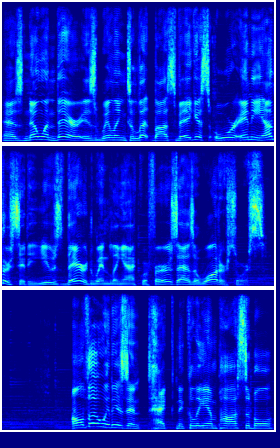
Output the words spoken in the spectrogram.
as no one there is willing to let Las Vegas or any other city use their dwindling aquifers as a water source. Although it isn't technically impossible,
